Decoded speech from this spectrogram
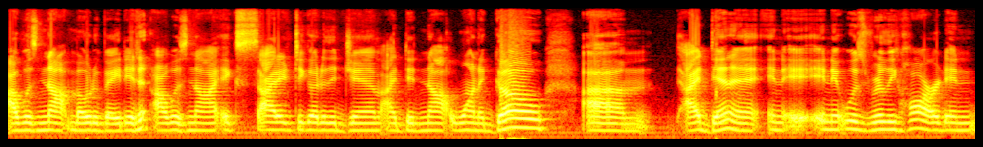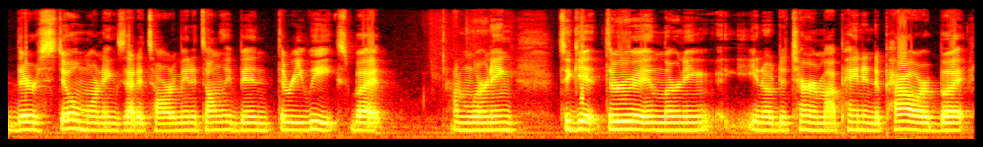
i was not motivated. I was not excited to go to the gym. I did not want to go. Um, I didn't, and it, and it was really hard. And there's still mornings that it's hard. I mean, it's only been three weeks, but I'm learning to get through it and learning, you know, to turn my pain into power. But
